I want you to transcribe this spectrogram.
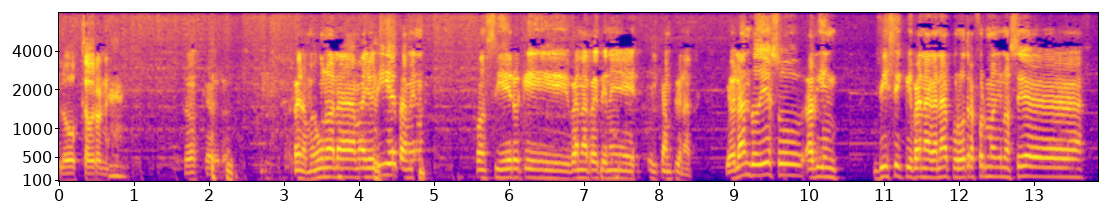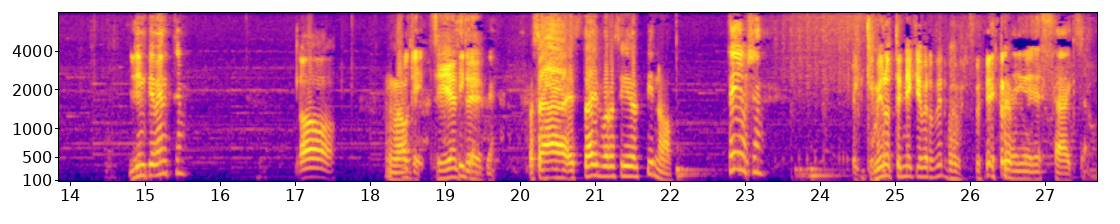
Los cabrones. Dos cabros. Bueno, me uno a la mayoría, también considero que van a retener el campeonato. Y hablando de eso, alguien dice que van a ganar por otra forma que no sea limpiamente. No. No. Ok. Siguiente. Siguiente. O sea, Styles para seguir el pin, no. Sí, o sea, El que menos tenía que perder va a perder. Exacto.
